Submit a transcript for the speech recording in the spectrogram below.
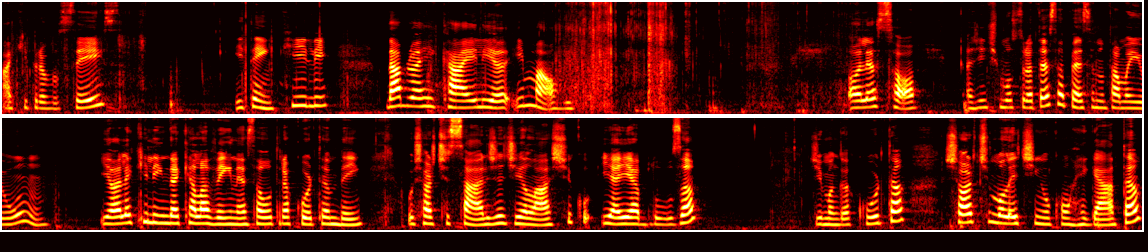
aqui para vocês. E tem Kili, WRK, Elian e Malve. Olha só, a gente mostrou até essa peça no tamanho 1, e olha que linda que ela vem nessa outra cor também. O short sarja de elástico e aí a blusa de manga curta. Short moletinho com regata.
